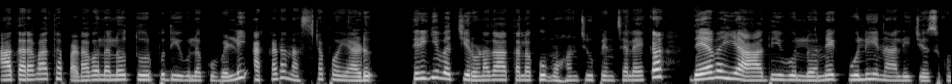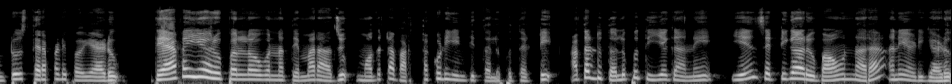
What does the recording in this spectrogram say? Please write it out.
ఆ తర్వాత పడవలలో తూర్పు దీవులకు వెళ్ళి అక్కడ నష్టపోయాడు. తిరిగి వచ్చి రుణదాతలకు మొహం చూపించలేక దేవయ్య ఆ దీవుల్లోనే కూలీనాలీ చేసుకుంటూ స్థిరపడిపోయాడు. దేవయ్య రూపంలో ఉన్న తిమ్మరాజు మొదట వర్తకుడి ఇంటి తలుపు తట్టి అతడు తలుపు తీయగానే ఏం శెట్టిగారు బావున్నారా? అని అడిగాడు.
